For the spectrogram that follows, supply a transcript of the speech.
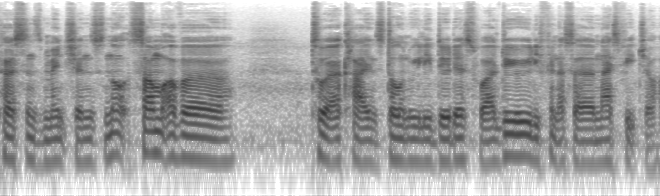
person's mentions not some other Twitter clients don't really do this but I do really think that's a nice feature.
